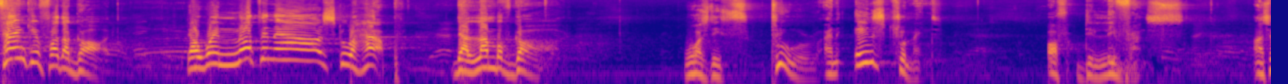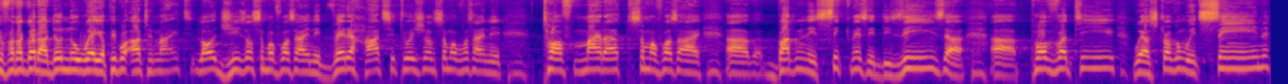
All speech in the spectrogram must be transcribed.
Thank you, Father God, that when nothing else could help, the Lamb of God was this tool, an instrument of deliverance. And so, Father God, I don't know where your people are tonight. Lord Jesus, some of us are in a very hard situation. Some of us are in a tough matter. Some of us are uh, battling a sickness, a disease, uh, uh, poverty. We are struggling with sin.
